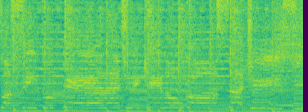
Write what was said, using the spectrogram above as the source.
Só sinto pena de quem não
